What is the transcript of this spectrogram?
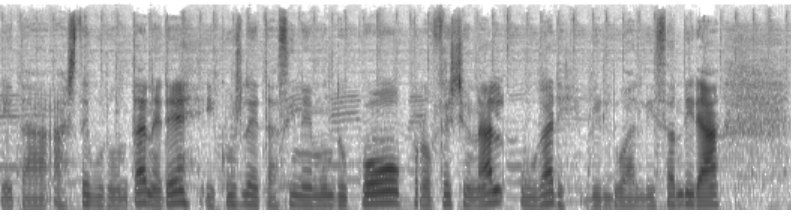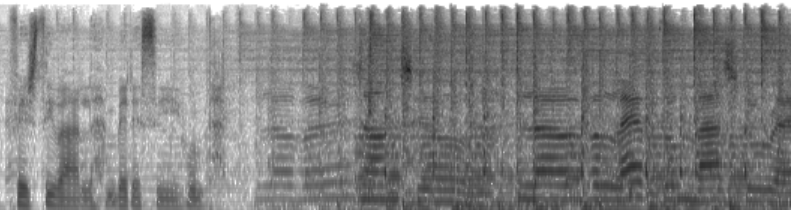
eta asteburuntan ere ikusle eta zine munduko profesional ugari bildu izan dira festival berezi juntan. Lovers until love left the masquerade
